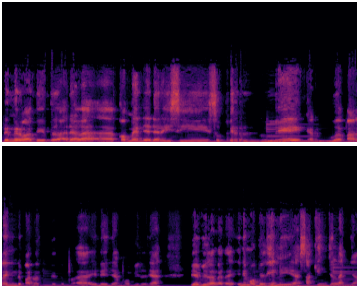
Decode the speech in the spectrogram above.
denger waktu itu adalah uh, komennya dari si supir gue, kan gue paling depan waktu itu uh, ininya mobilnya. Dia bilang katanya ini mobil ini ya saking jeleknya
